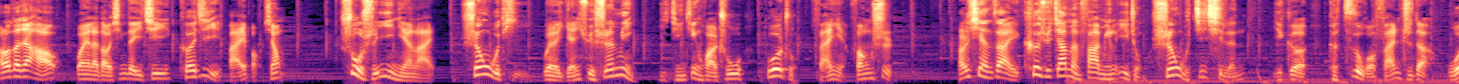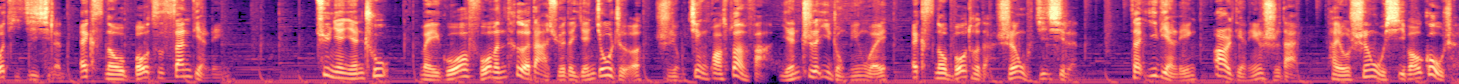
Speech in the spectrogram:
Hello，大家好，欢迎来到新的一期科技百宝箱。数十亿年来，生物体为了延续生命，已经进化出多种繁衍方式。而现在，科学家们发明了一种生物机器人，一个可自我繁殖的活体机器人，Xnobots 3.0。去年年初，美国佛蒙特大学的研究者使用进化算法研制了一种名为 Xenobot 的生物机器人。在1.0、2.0时代，它由生物细胞构成。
